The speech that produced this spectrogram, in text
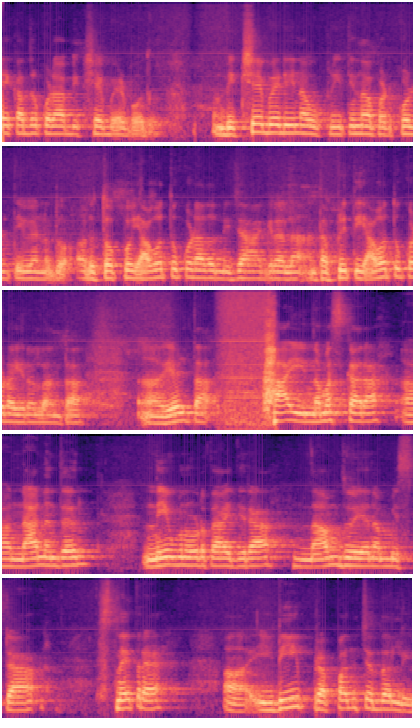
ಬೇಕಾದರೂ ಕೂಡ ಭಿಕ್ಷೆ ಬೇಡ್ಬೋದು. ಭಿಕ್ಷೆ ಬೇಡಿ, ನಾವು ಪ್ರೀತಿನ ಪಡ್ಕೊಳ್ತೀವಿ ಅನ್ನೋದು, ಅದು ತಪ್ಪು. ಯಾವತ್ತೂ ಕೂಡ ಅದು ನಿಜ ಆಗಿರಲ್ಲ ಅಂತ, ಪ್ರೀತಿ ಯಾವತ್ತೂ ಕೂಡ ಇರಲ್ಲ ಅಂತ ಹೇಳ್ತಾ. ಹಾಯ್ ನಮಸ್ಕಾರ. ನಾನಂಜನ್ ನೀವು ನೋಡ್ತಾ ಇದ್ದೀರಾ ನಮ್ಮದು ನಮ್ಮ ಇಷ್ಟ ಸ್ನೇಹಿತರೆ ಇಡೀ ಪ್ರಪಂಚದಲ್ಲಿ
